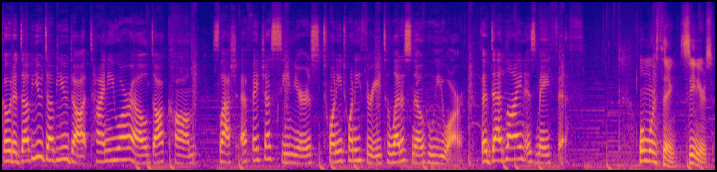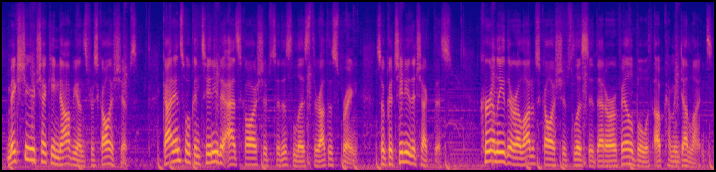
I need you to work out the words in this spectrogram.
Go to www.tinyurl.com slash FHS Seniors 2023 to let us know who you are. The deadline is May 5th. One more thing, seniors, make sure you're checking Naviance for scholarships. Guidance will continue to add scholarships to this list throughout the spring, so continue to check this. Currently, there are a lot of scholarships listed that are available with upcoming deadlines.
